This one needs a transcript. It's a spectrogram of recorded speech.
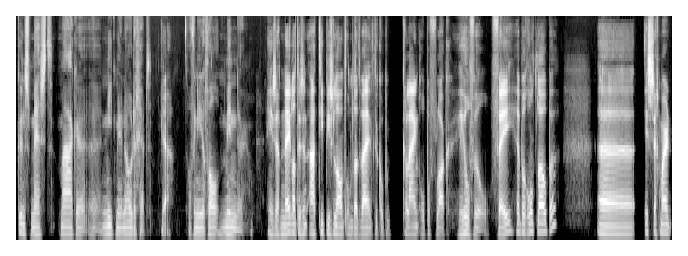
kunstmest maken uh, niet meer nodig hebt. Ja. Of in ieder geval minder. En je zegt Nederland is een atypisch land omdat wij natuurlijk op een klein oppervlak heel veel vee hebben rondlopen. Uh, is zeg maar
